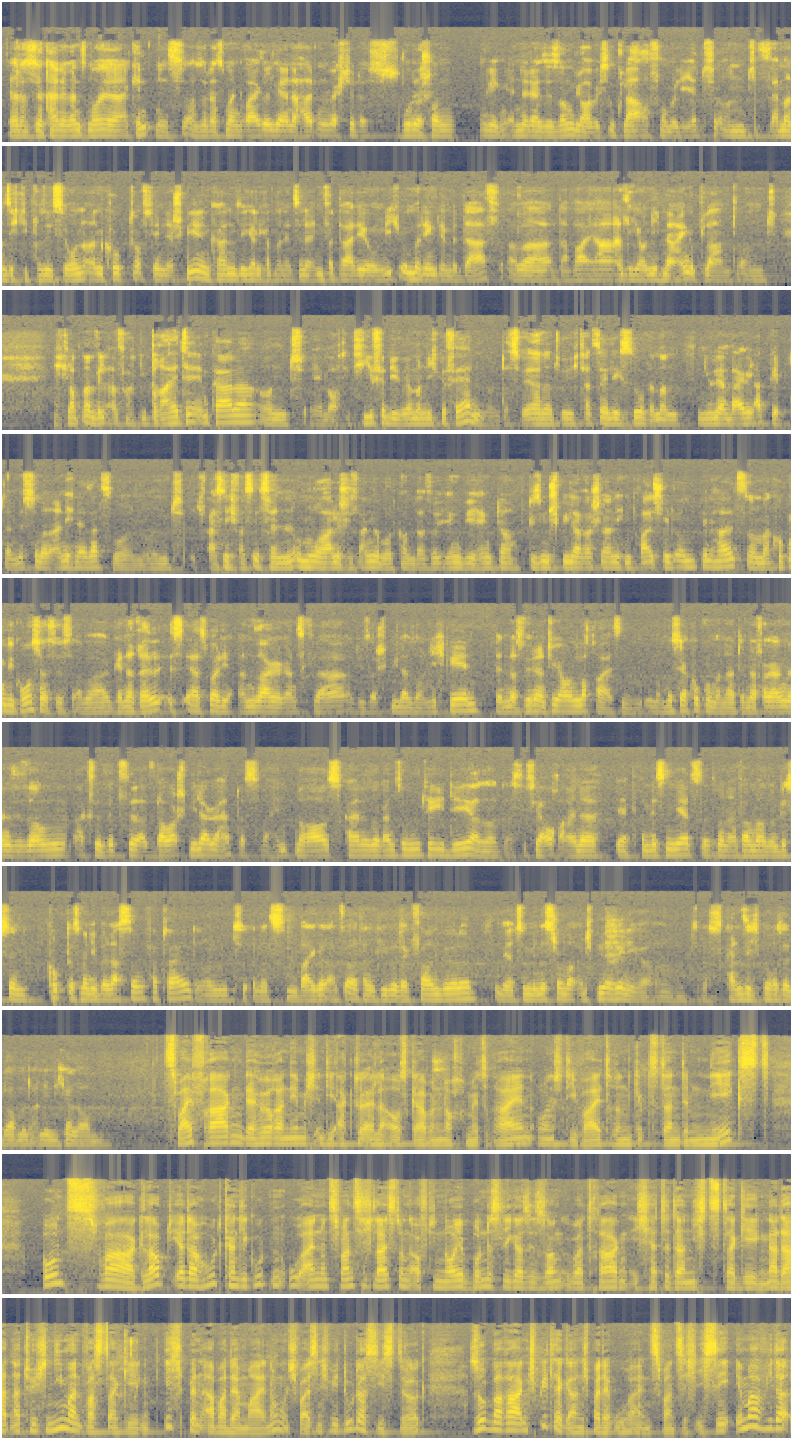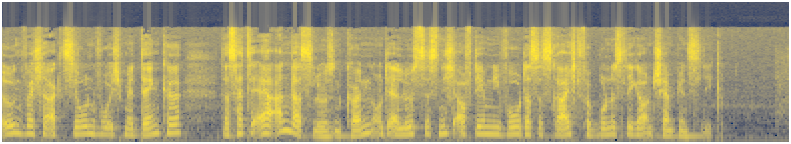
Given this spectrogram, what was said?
Ja, das ist ja keine ganz neue Erkenntnis. Also, dass man Weigel gerne halten möchte, das wurde schon gegen Ende der Saison, glaube ich, so klar auch formuliert. Und wenn man sich die Positionen anguckt, auf denen er spielen kann, sicherlich hat man jetzt in der Innenverteidigung nicht unbedingt den Bedarf, aber da war er eigentlich auch nicht mehr eingeplant. Und ich glaube, man will einfach die Breite im Kader und eben auch die Tiefe, die will man nicht gefährden. Und das wäre natürlich tatsächlich so, wenn man Julian Weigel abgibt, dann müsste man eigentlich einen Ersatz holen. Und ich weiß nicht, was ist, wenn ein unmoralisches Angebot kommt. Also irgendwie hängt auf diesem Spieler wahrscheinlich ein Preisschild um den Hals und mal gucken, wie groß das ist. Aber generell ist erstmal die Ansage ganz klar, dieser Spieler soll nicht gehen, denn das würde natürlich auch ein Loch reißen. Man muss ja gucken, man hat in der vergangenen Saison Axel Witzel als Dauerspieler gehabt. Das war hinten raus keine so ganz so gute Idee. Also das ist ja auch eine der Prämissen jetzt, dass man einfach mal so ein bisschen guckt, dass man die Belastung verteilt. Und wenn jetzt ein Weigel als Alternative wegfallen würde, wäre zumindest schon mal ein Spieler weniger. Und das kann sich Borussia Dortmund eigentlich nicht erlauben. Zwei Fragen der Hörer nehme ich in die aktuelle Ausgabe noch mit rein und die weiteren gibt es dann demnächst. Und zwar, glaubt ihr, der Hut kann die guten U21-Leistungen auf die neue Bundesliga-Saison übertragen? Ich hätte da nichts dagegen. Na, da hat natürlich niemand was dagegen. Ich bin aber der Meinung, ich weiß nicht, wie du das siehst, Dirk, so überragend spielt er gar nicht bei der U21. Ich sehe immer wieder irgendwelche Aktionen, wo ich mir denke, das hätte er anders lösen können und er löst es nicht auf dem Niveau, dass es reicht für Bundesliga und Champions League.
